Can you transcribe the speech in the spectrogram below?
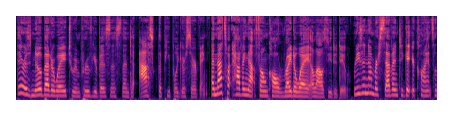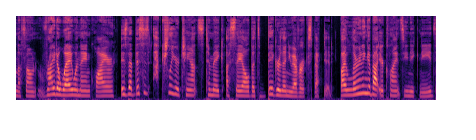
There is no better way to improve your business than to ask the people you're serving. And that's what having that phone call right away allows you to do. Reason number seven to get your clients on the phone right away when they inquire is that this is actually your chance to make a sale that's bigger than you ever expected. By learning about your client's unique needs,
